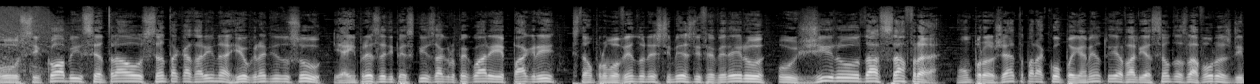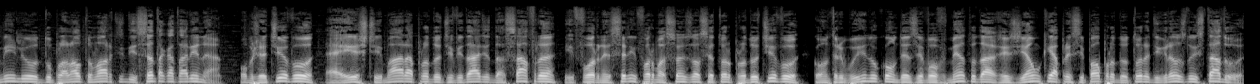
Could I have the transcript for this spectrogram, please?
O Cicobi Central Santa Catarina, Rio Grande do Sul e a empresa de pesquisa agropecuária Epagri estão promovendo neste mês de fevereiro o Giro da Safra, um projeto para acompanhamento e avaliação das lavouras de milho do Planalto Norte de Santa Catarina. O objetivo é estimar a produtividade da safra e fornecer informações ao setor produtivo, contribuindo com o desenvolvimento da região que é a principal produtora de grãos do estado.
